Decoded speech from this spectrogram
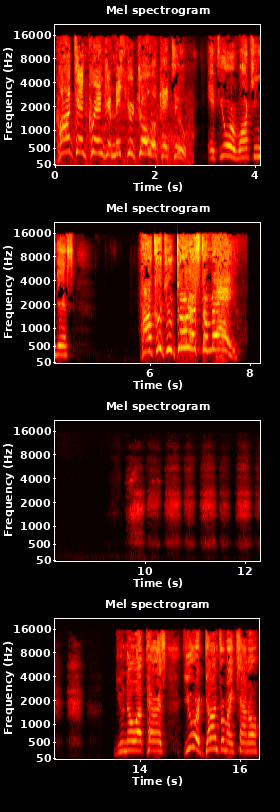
Content cringe and Mr. Jolo K2! If you are watching this, how could you do this to me? You know what, Paris? You are done for my channel,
